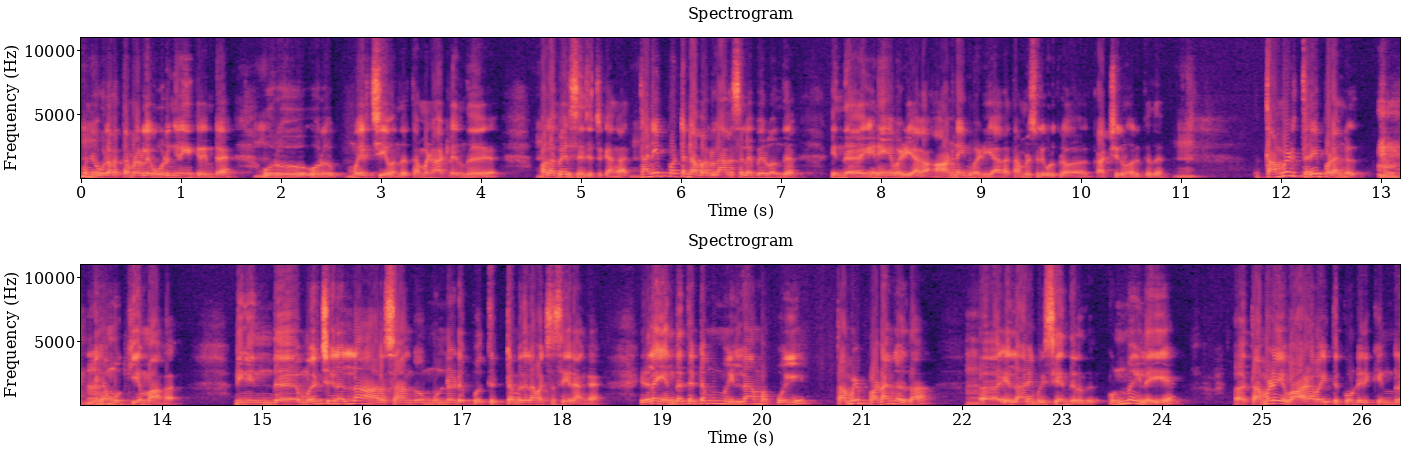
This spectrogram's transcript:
கொஞ்சம் உலக தமிழர்களை ஒருங்கிணைக்கின்ற ஒரு ஒரு முயற்சியை வந்து தமிழ்நாட்டில இருந்து பல பேர் செஞ்சுட்டு இருக்காங்க தனிப்பட்ட நபர்களாக சில பேர் வந்து இந்த இணைய வழியாக ஆன்லைன் வழியாக தமிழ் சொல்லிக் கொடுக்குற காட்சிகளும் இருக்குது. தமிழ் திரைப்படங்கள் மிக முக்கியமாக நீங்க இந்த முயற்சிகள் எல்லாம் அரசாங்கம் முன்னெடுப்பு திட்டம் இதெல்லாம் வச்சு செய்றாங்க. இதெல்லாம் எந்த திட்டமும் இல்லாம போய் தமிழ் படங்கள் தான் எல்லாரையும் போய் சேர்ந்துருது. உண்மையிலேயே தமிழை வாழ வைத்துக் கொண்டிருக்கின்ற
